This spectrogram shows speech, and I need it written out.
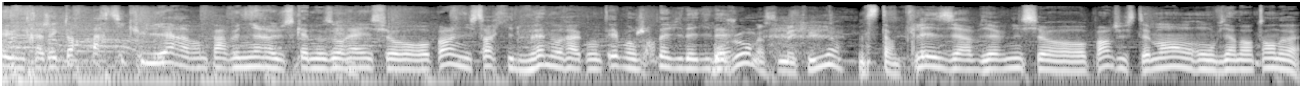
Qui a eu une trajectoire particulière avant de parvenir jusqu'à nos oreilles sur Europe 1. Une histoire qu'il va nous raconter. Bonjour David Hallyday. Bonjour, merci de m'accueillir. C'est un plaisir, bienvenue sur Europe 1. Justement, on vient d'entendre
